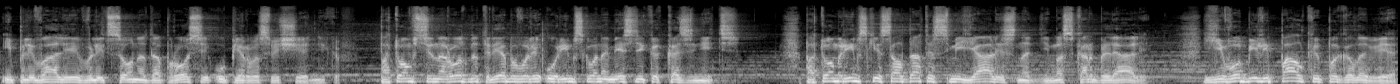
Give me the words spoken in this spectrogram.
и плевали в лицо на допросе у первосвященников. Потом всенародно требовали у римского наместника казнить. Потом римские солдаты смеялись над ним, оскорбляли – его били палкой по голове,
